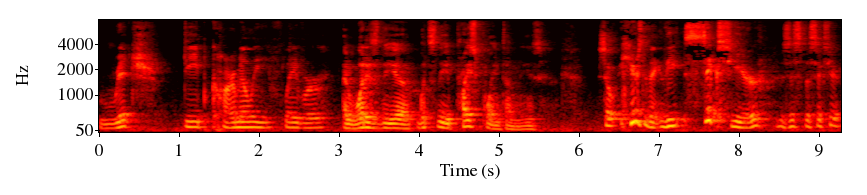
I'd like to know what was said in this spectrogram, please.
rich, deep, caramely flavor. And what is the uh, what's the price point on these? So here's the thing. The six year, is this the six year?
